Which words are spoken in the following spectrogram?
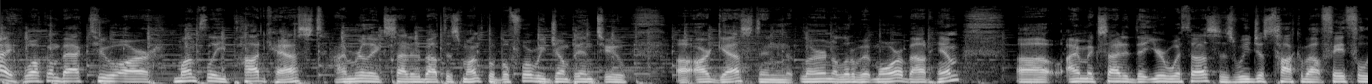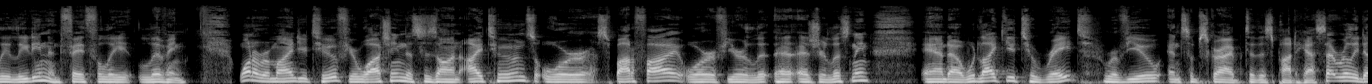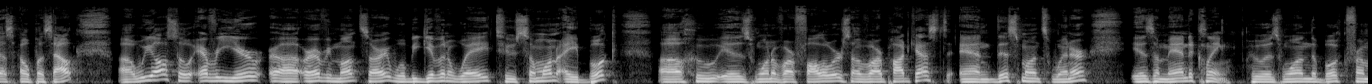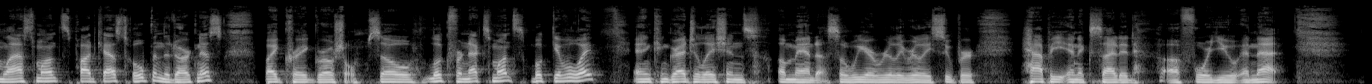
Hi, welcome back to our monthly podcast. I'm really excited about this month, but before we jump into uh, our guest and learn a little bit more about him, uh, I'm excited that you're with us as we just talk about faithfully leading and faithfully living. Want to remind you too, if you're watching, this is on iTunes or Spotify, or if you're li- as you're listening, and uh, would like you to rate, review, and subscribe to this podcast. That really does help us out. Uh, we also every year uh, or every month, sorry, will be giving away to someone a book uh, who is one of our followers of our podcast, and this month's winner is Amanda Kling, who has won the book from last month's podcast, Hope in the Darkness by Craig Groeschel. So look for next month's book giveaway and congratulations, Amanda. So we are really, really super happy and excited uh, for you and that.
